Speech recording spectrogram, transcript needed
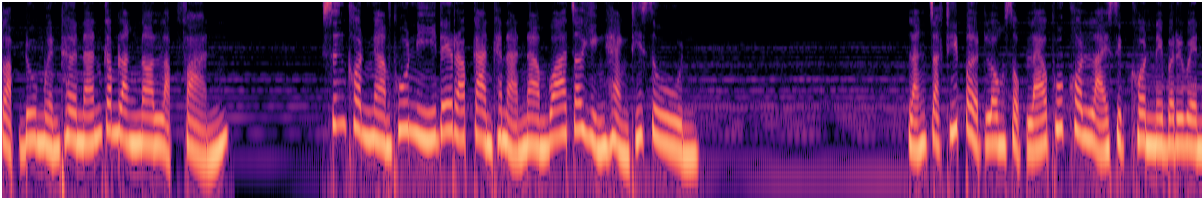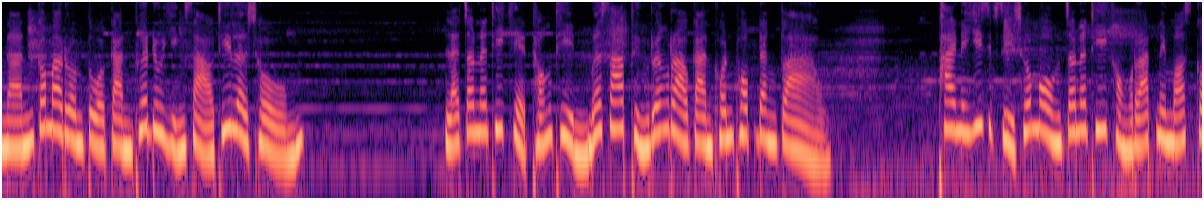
กลับดูเหมือนเธอนั้นกำลังนอนหลับฝัน ซึ่งคนงามผู้นี้ได้รับการขนานนามว่าเจ้าหญิงแห่งที่ซูนหลังจากที่เปิดลงศพแล้วผู้คนหลายสิบคนในบริเวณนั้นก็มารวมตัวกันเพื่อดูหญิงสาวที่เลอโฉม และเจ้าหน้าที่เขตท้องถิ่นเมื่อทราบถึงเรื่องราวการค้นพบดังกล่าว ภายใน 24 ชั่วโมงเจ้าหน้าที่ของรัฐในมอสโก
